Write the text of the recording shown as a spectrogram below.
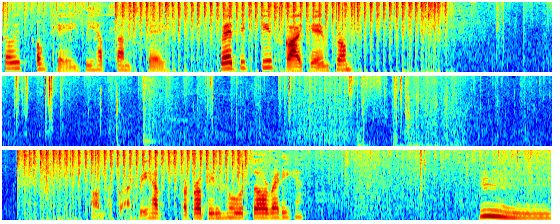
So it's okay, we have some space. Where did this guy came from? Oh my god, we have Robin Hoods already here. Hmm.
